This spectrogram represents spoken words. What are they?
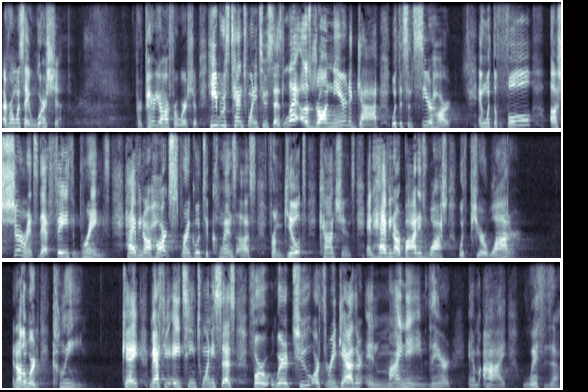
Everyone say worship. Prepare your heart for worship. Hebrews 10 22 says, Let us draw near to God with a sincere heart and with the full assurance that faith brings, having our hearts sprinkled to cleanse us from guilt conscience, and having our bodies washed with pure water. In other words, clean. Okay? Matthew 18 20 says, For where two or three gather in my name, there am I with them.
